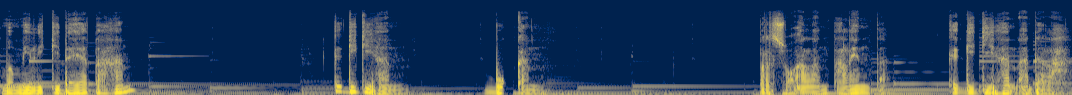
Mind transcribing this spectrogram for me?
memiliki daya tahan, kegigihan, bukan persoalan talenta, kegigihan adalah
